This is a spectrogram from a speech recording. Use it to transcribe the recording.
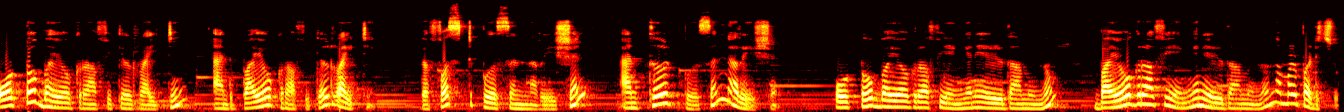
autobiographical writing and biographical writing the first person narration and third person narration autobiography എങ്ങനെ എഴുതാമെന്നും ബയോഗ്രാഫി എങ്ങനെ എഴുതാമെന്നും നമ്മൾ പഠിച്ചു.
